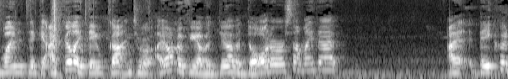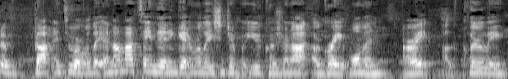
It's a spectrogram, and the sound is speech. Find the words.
wanted to get, I feel like they've gotten to, I don't know if you have a, do you have a daughter or something like that? I, they could have gotten into a relationship, and I'm not saying they didn't get in a relationship with you because you're not a great woman, all right? Uh, clearly,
